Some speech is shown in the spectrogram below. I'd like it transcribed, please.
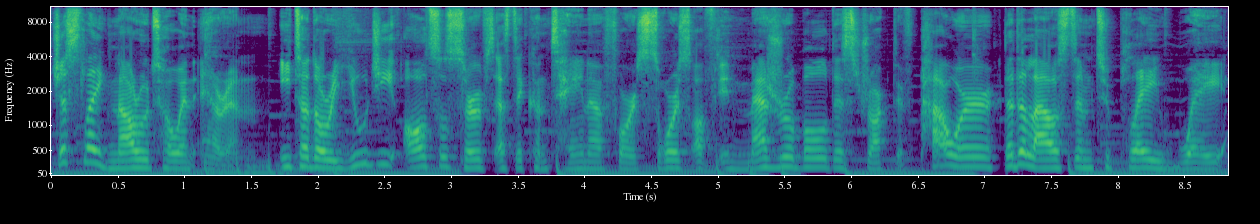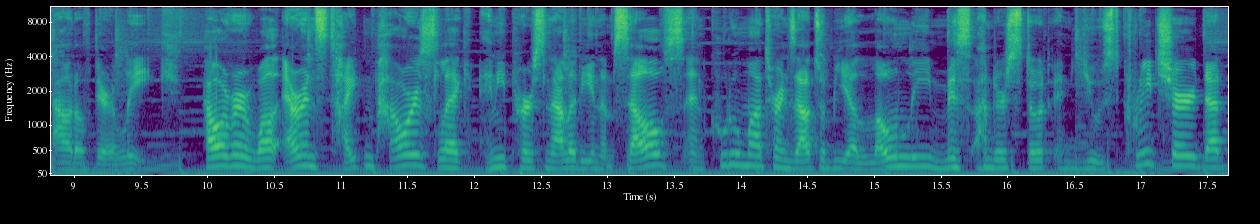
Just like Naruto and Eren, Itadori Yuji also serves as the container for a source of immeasurable destructive power that allows them to play way out of their league. However, while Eren's Titan powers lack any personality in themselves, and Kurama turns out to be a lonely, misunderstood, and used creature that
